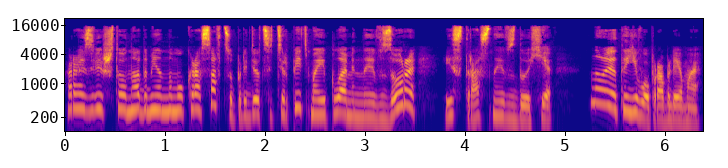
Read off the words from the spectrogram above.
Разве что надменному красавцу придется терпеть мои пламенные взоры и страстные вздохи. Но это его проблемы.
